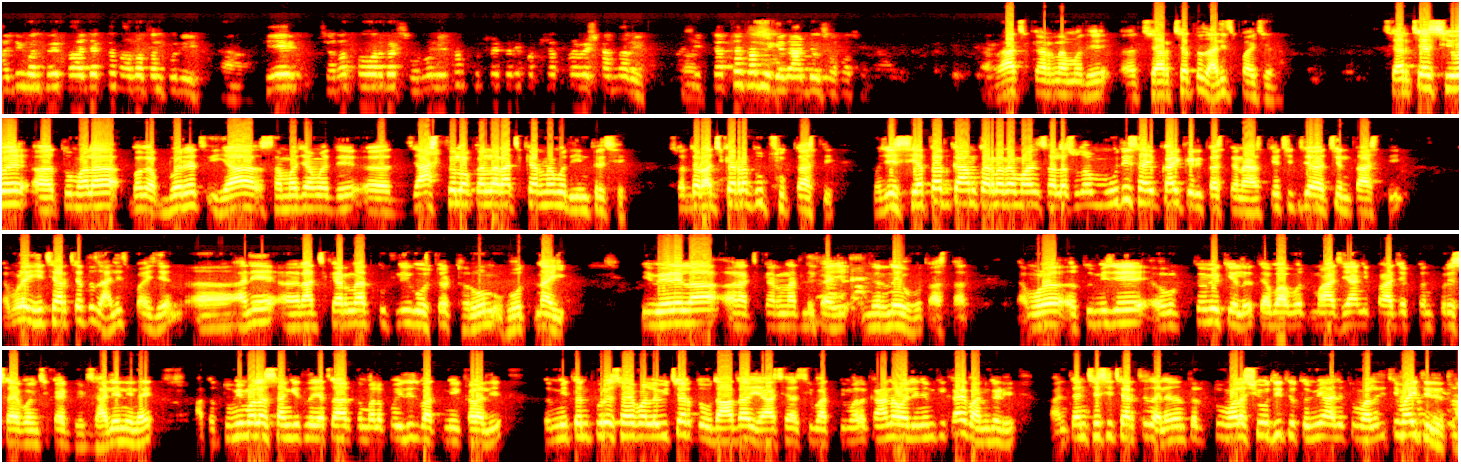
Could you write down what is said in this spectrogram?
माजी मंत्री प्राजक्त दादा तनपुरे हे. शरद पवार गट सोडून इतर कुठल्या तरी पक्षात प्रवेश करणार. आहे अशी चर्चा चालू आहे गेल्या आठ दिवसापासून. राजकारणामध्ये चर्चा तर झालीच पाहिजे. चर्चेशिवाय तुम्हाला बघा बरेच या समाजामध्ये जास्त लोकांना राजकारणामध्ये इंटरेस्ट आहे. सध्या राजकारणात उत्सुकता असते. म्हणजे शेतात काम करणाऱ्या माणसाला सुद्धा मोदी साहेब काय करीत असताना त्याची चिंता असते. त्यामुळे ही चर्चा तर झालीच पाहिजे. आणि राजकारणात कुठली गोष्ट ठरवून होत नाही ती वेळेला राजकारणातले काही निर्णय होत असतात. त्यामुळं तुम्ही जे वक्तव्य केलं त्याबाबत माझी आणि प्राजक्त तनपुरे साहेबांची काही भेट झालेली नाही. आता तुम्ही मला सांगितलं याचा अर्थ मला पहिलीच बातमी कळाली. तर मी तनपुरे साहेबांना विचारतो दादा या अशी अशी बातमी मला कानावाली नेमकी काय भानगडी आणि त्यांच्याशी चर्चा झाल्यानंतर तुम्हाला शोधित येतो मी आणि तुम्हाला तिची माहिती देतो.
